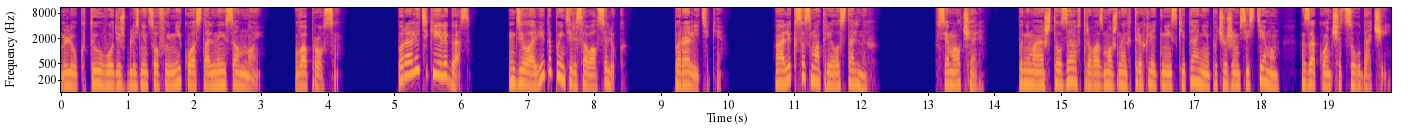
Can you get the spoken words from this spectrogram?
Люк, ты уводишь близнецов и Мику, остальные со мной. Вопросы. Паралитики или газ?» Деловито поинтересовался Люк. Паралитики. Алекс осмотрел остальных. Все молчали, понимая, что завтра, возможно, их трехлетние скитания по чужим системам закончатся удачей.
